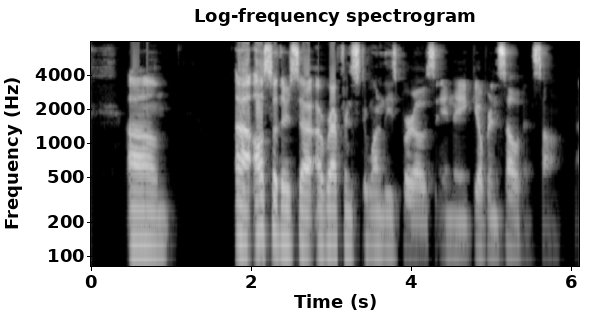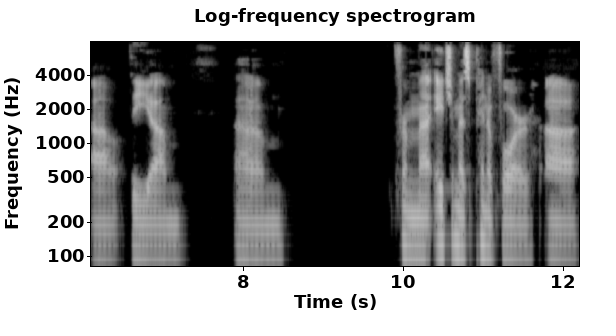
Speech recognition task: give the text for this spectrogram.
um, uh, also, there's a, a reference to one of these boroughs in a Gilbert and Sullivan song. Uh, the um, um, from uh, HMS Pinafore, uh,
